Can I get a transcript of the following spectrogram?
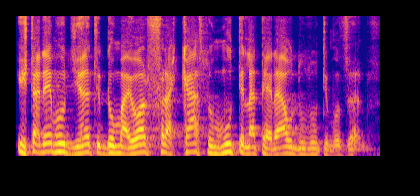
estaremos diante do maior fracasso multilateral dos últimos anos.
